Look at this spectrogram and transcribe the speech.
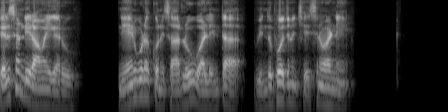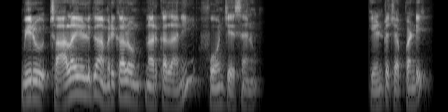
తెలుసండి రామయ్య గారు నేను కూడా కొన్నిసార్లు వాళ్ళ ఇంట విందు భోజనం చేసినవాడిని మీరు చాలా ఏళ్ళుగా అమెరికాలో ఉంటున్నారు కదా అని ఫోన్ చేశాను. ఏంటో చెప్పండి.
